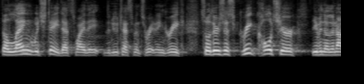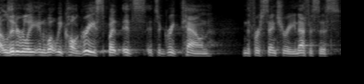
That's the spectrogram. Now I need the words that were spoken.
The language stayed. That's why they, the New Testament's written in Greek. So there's this Greek culture, even though they're not literally in what we call Greece, but it's, it's a Greek town in the first century in Ephesus.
